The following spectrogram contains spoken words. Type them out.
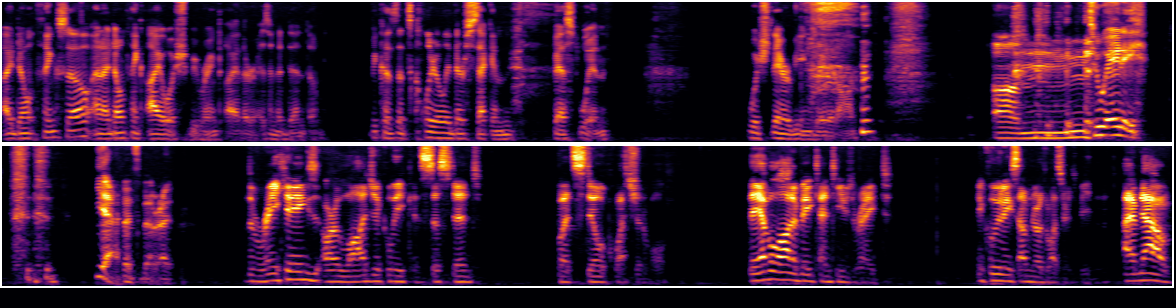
I don't think so, and I don't think Iowa should be ranked either as an addendum, because that's clearly their second best win, which they're being graded on. Um, 280. yeah, Yeah, that's about right. the rankings are logically consistent, but still questionable. They have a lot of Big Ten teams ranked, including some Northwestern's beaten. I'm now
